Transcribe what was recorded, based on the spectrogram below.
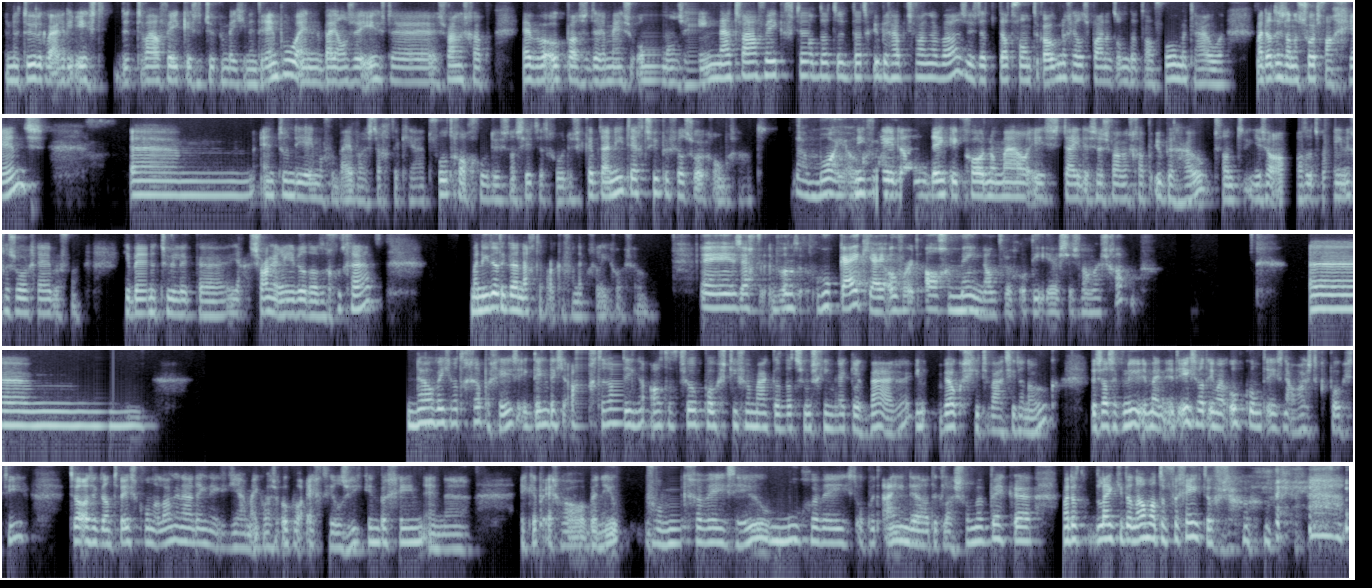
natuurlijk waren die eerste, de twaalf weken is natuurlijk een beetje een drempel. En bij onze eerste zwangerschap hebben we ook pas de mensen om ons heen na twaalf weken verteld dat, dat ik überhaupt zwanger was. Dus dat, dat vond ik ook nog heel spannend om dat dan voor me te houden. Maar dat is dan een soort van grens. Ehm, en toen die eenmaal voorbij was, dacht ik, ja, het voelt gewoon goed, dus dan zit het goed. Dus ik heb daar niet echt super veel zorgen om gehad. Nou, mooi ook. Niet meer dan, denk ik, gewoon normaal is tijdens een zwangerschap überhaupt. Want je zal altijd wel enige zorgen hebben. Van, je bent natuurlijk uh, ja, zwanger en je wil dat het goed gaat. Maar niet dat ik daar nachten wakker van heb gelegen of zo. Nee, je zegt, want hoe kijk jij over het algemeen dan terug op die eerste zwangerschap? Um, nou, weet je wat grappig is? Ik denk dat je achteraf dingen altijd veel positiever maakt dan dat ze misschien werkelijk waren. In welke situatie dan ook. Dus als ik nu, mijn, het eerste wat in mij opkomt is, nou, hartstikke positief. Terwijl als ik dan twee seconden langer nadenk, denk ik, ja, maar ik was ook wel echt heel ziek in het begin. En uh, ik heb echt wel, ben heel vermoeid geweest, heel moe geweest. Op het einde had ik last van mijn bekken. Maar dat lijkt je dan allemaal te vergeten of zo.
